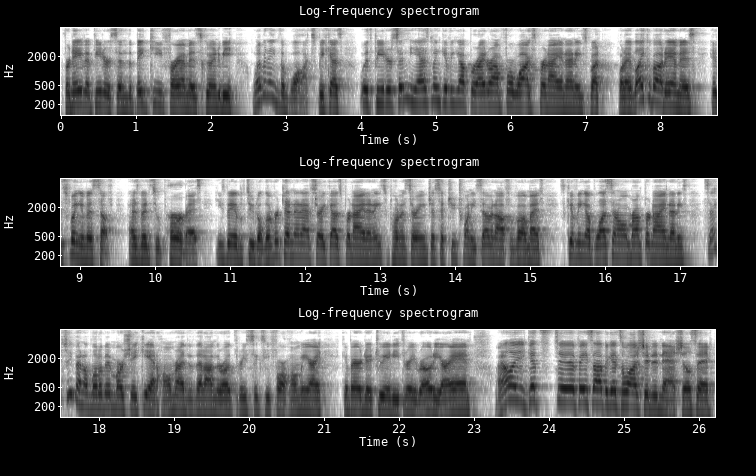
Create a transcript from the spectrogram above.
for David Peterson, the big key for him is going to be limiting the walks because with Peterson, he has been giving up right around four walks per nine innings. But what I like about him is his swing and miss stuff has been superb as he's been able to deliver 10 and a half strikeouts per nine innings. Opponents are just at 227 off of him as he's giving up less than home run per nine innings. It's actually been a little bit more shaky at at home rather than on the road. 364 home ERA compared to a 283 road ERA. And, well, he gets to face off against the Washington Nationals, and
